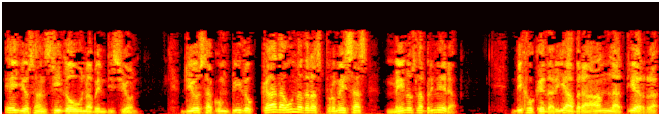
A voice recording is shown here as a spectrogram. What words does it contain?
ellos han sido una bendición. Dios ha cumplido cada una de las promesas, menos la primera. Dijo que daría a Abraham la tierra,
